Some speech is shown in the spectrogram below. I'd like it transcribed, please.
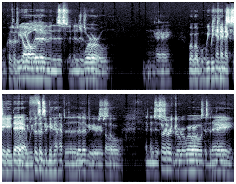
because we all live in this in this world. Okay. Well, we we can't escape that. We physically have to live here. So, in this circular world today,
